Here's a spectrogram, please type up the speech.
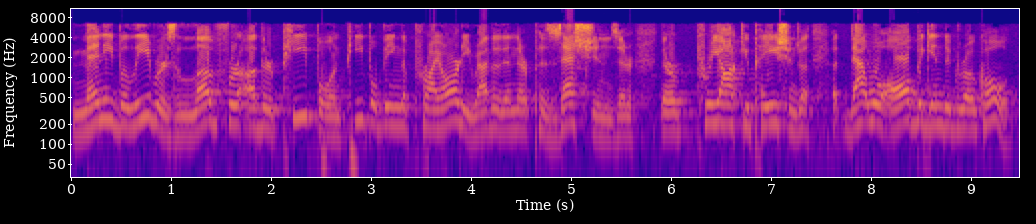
Many believers' love for other people and people being the priority rather than their possessions, their, their preoccupations, uh, that will all begin to grow cold.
